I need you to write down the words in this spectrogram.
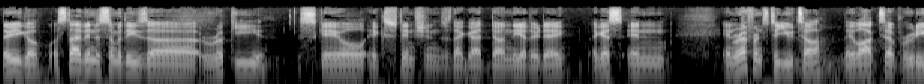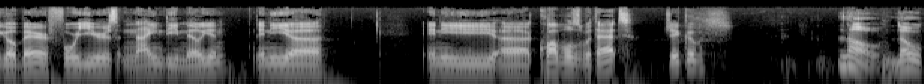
there you go. Let's dive into some of these uh, rookie scale extensions that got done the other day. I guess in in reference to Utah, they locked up Rudy Gobert four years, ninety million. Any uh, any uh, quabbles with that, Jacob? No, no,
